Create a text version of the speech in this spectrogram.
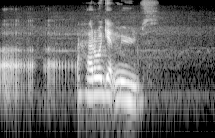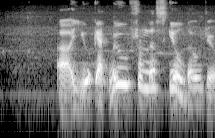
Uh, how do I get moves? Uh, you get moves from the skill dojo.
